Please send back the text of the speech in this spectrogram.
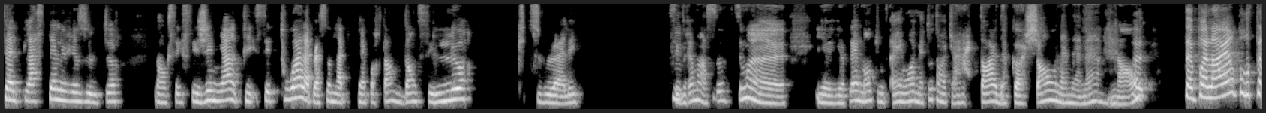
telle place, tel résultat. Donc, c'est génial. Puis, c'est toi la personne la plus importante. Donc, c'est là que tu veux aller. C'est Mmh. vraiment ça. Tu sais, moi, euh, il y, a- il y a plein de monde qui me dit Hey, moi, mais toi, t'as un caractère de cochon, nanana. Non, Euh, T'as pas l'air pourtant.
